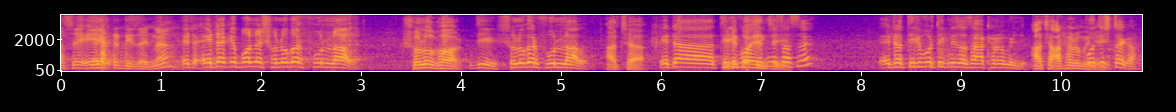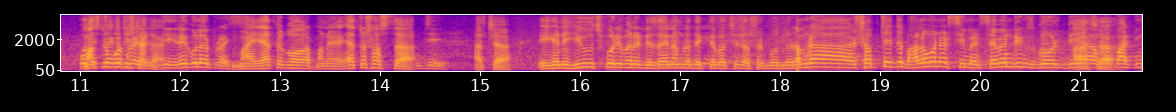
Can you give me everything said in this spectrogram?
আছে এই একটা ডিজাইন না? এটা এটাকে বলে ষোলো ঘর ফুল লাল। ষোলো ঘর? জি ষোলো ঘর ফুল লাল। আচ্ছা। এটা থ্রি ফোর থিকনেস আছে। এটা থ্রি ফোর থিকনেস আছে আঠারো মিলি। আচ্ছা আঠারো মিলি। পঁচিশ টাকা পঁচিশ টাকা জি রেগুলার প্রাইস ভাই এত মানে এত সস্তা? জি। আচ্ছা এখানে হিউজ পরিমাণে ডিজাইন আমরা দেখতে পাচ্ছি দর্শক বন্ধুরা। আমরা সবচাইতে ভালো মানের সিমেন্ট সেভেন রিংস গোল্ড দিয়ে আচ্ছা। আমরা পার্কিং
